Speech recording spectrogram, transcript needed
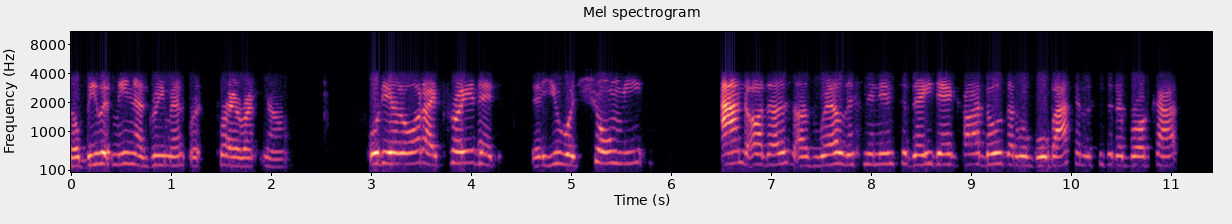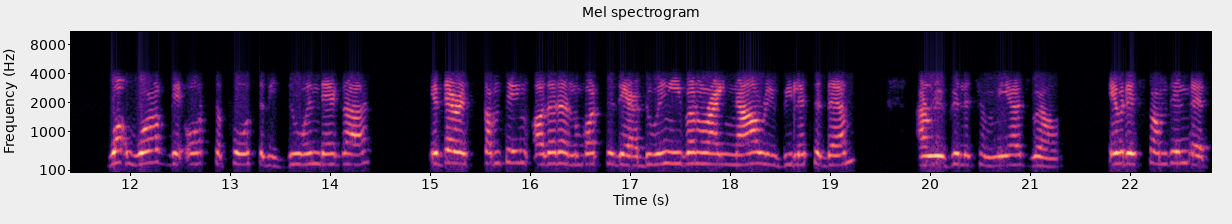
So be with me in agreement with prayer right now. Oh, dear Lord, I pray that, that you would show me and others as well listening in today, dear God, those that will go back and listen to the broadcast, what work they ought supposed to be doing, dear God. If there is something other than what they are doing even right now, reveal it to them. And reveal it to me as well. If it is something that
